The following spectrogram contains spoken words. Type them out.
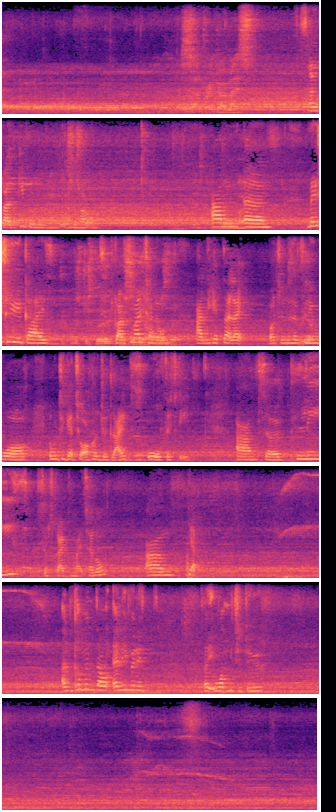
Sandra Gomez. Sorry guys, And moving. from- Um, make sure you guys subscribe to my channel and hit that like button. Hopefully, we're able to get to 100 likes or 50. Um, so please subscribe to my channel. Um, yeah. And comment down any videos that you want me to do?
